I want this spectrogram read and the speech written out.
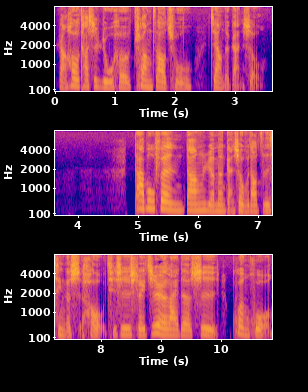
然后它是如何创造出这样的感受？大部分当人们感受不到自信的时候，其实随之而来的是困惑、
